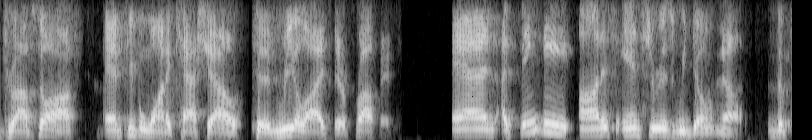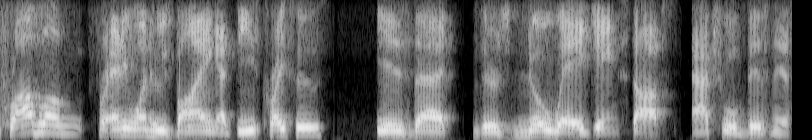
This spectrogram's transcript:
drops off and people want to cash out to realize their profits. And I think the honest answer is we don't know the problem for anyone who's buying at these prices is that there's no way GameStop's actual business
